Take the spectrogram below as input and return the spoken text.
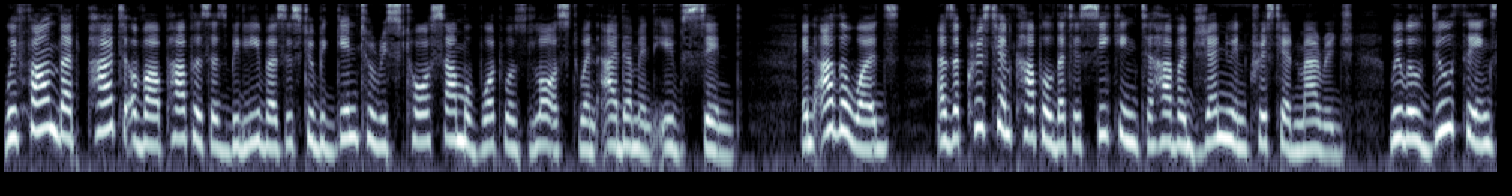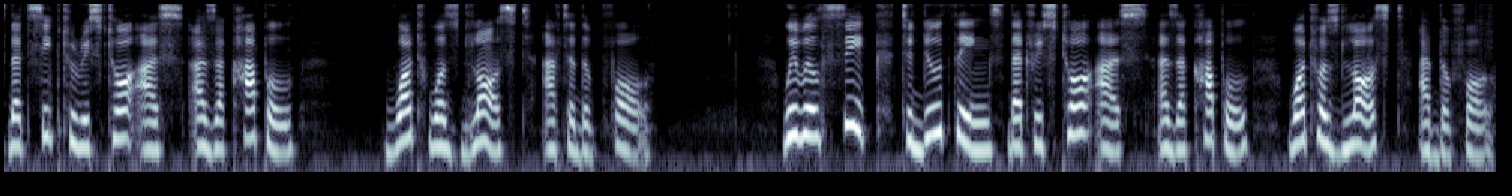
we found that part of our purpose as believers is to begin to restore some of what was lost when Adam and Eve sinned. In other words, as a Christian couple that is seeking to have a genuine Christian marriage, we will do things that seek to restore us as a couple what was lost after the fall. We will seek to do things that restore us as a couple what was lost at the fall.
